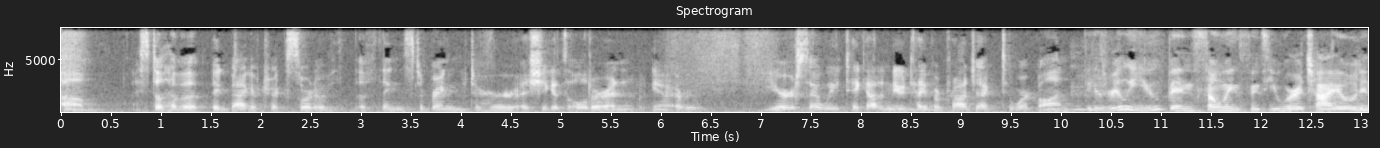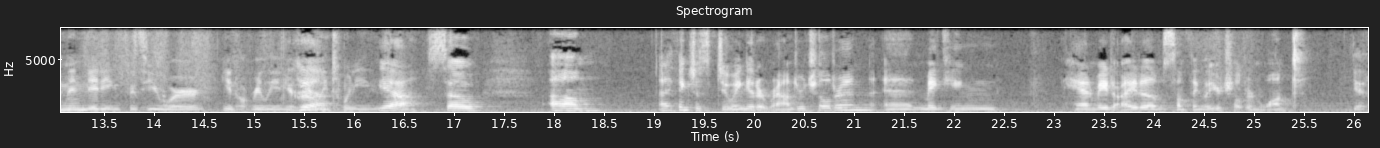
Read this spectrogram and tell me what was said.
um, I still have a big bag of tricks, sort of, of things to bring to her as she gets older, and you know every year or so we take out a new type of project to work on. Because really, you've been sewing since you were a child, and then Mhm. knitting since you were, you know, really in your Yeah. early twenties. Yeah. So, um, I think just doing it around your children and making handmade items something that your children want. Yes.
